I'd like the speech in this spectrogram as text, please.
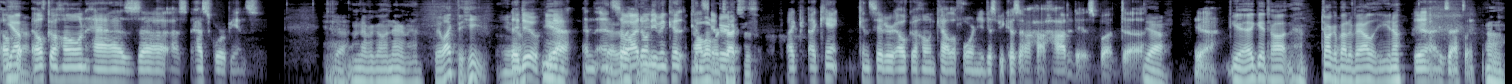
El, Yep. El Cajon has uh, has, has scorpions. Yeah. I'm never going there, man. They like the heat. You They do, Yeah. yeah. And and Yeah, so like I don't heat. even co- all over consider Texas. I, I can't consider El Cajon, California, just because of how hot it is. But uh, Yeah, yeah, Yeah, it gets hot, man. Talk about a valley, you know. yeah, exactly. Oh.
